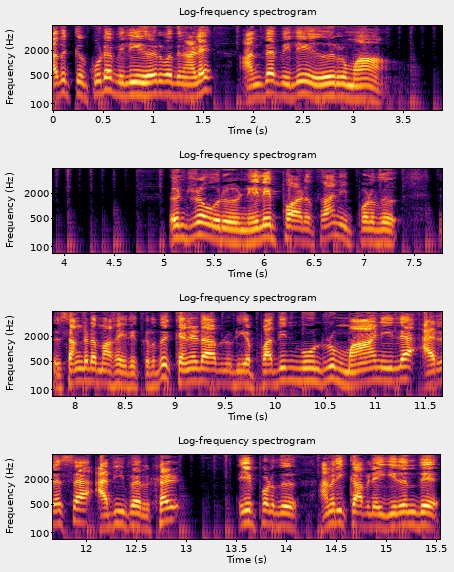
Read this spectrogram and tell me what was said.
அதுக்கு கூட விலை ஏறுவதனாலே அந்த விலை ஏறுமா? என்ற ஒரு நிலைப்பாடு தான் இப்பொழுது சங்கடமாக இருக்கிறது. கனடாவினுடைய பதிமூன்று மாநில அரச அதிபர்கள் இப்பொழுது அமெரிக்காவிலே இருந்து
